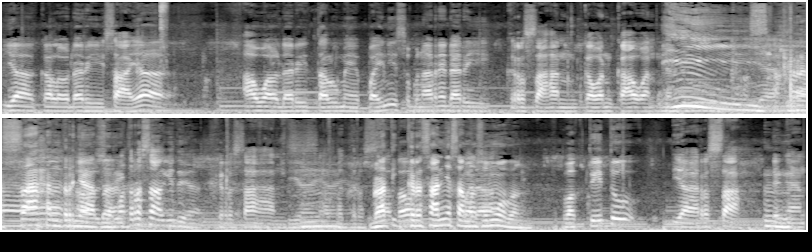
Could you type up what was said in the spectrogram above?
Ya kalau dari saya awal dari Talumepa ini sebenarnya dari keresahan kawan-kawan. Ih, keresahan ternyata. Sama terasa gitu ya. Keresahan. Iya, iya. Berarti keresahannya sama semua, Bang. Waktu itu ya resah dengan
